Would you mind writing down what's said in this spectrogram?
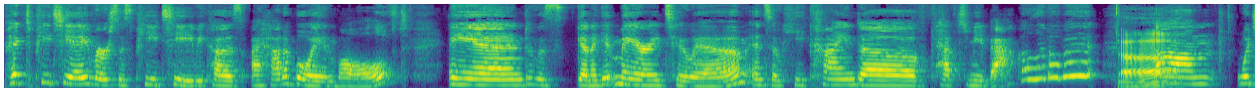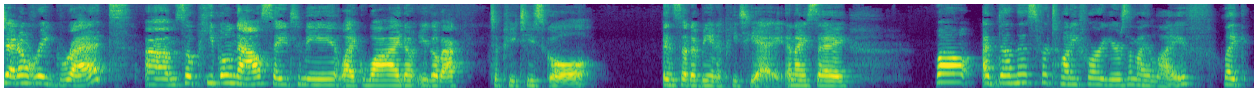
picked PTA versus PT because I had a boy involved and was gonna get married to him, and so he kind of kept me back a little bit, ah. um, which I don't regret. Um, so people now say to me like, "Why don't you go back to PT school instead of being a PTA?" And I say, "Well, I've done this for 24 years of my life. Like,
